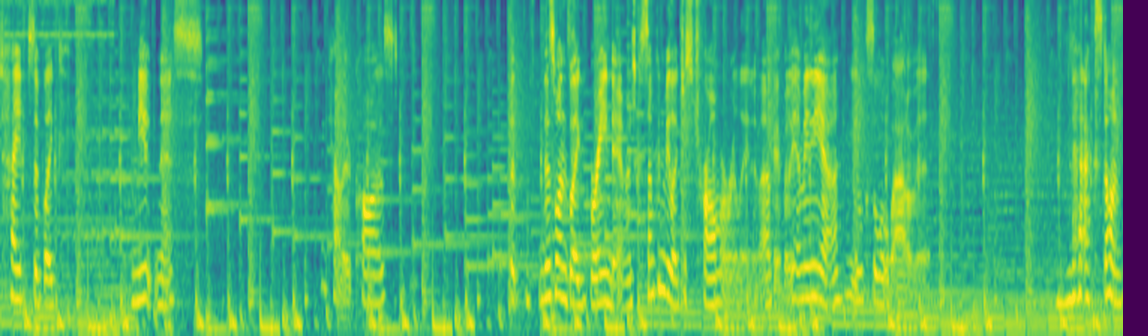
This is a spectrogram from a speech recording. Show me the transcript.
Types of, like, muteness. I think how they're caused. But this one's like brain damage, because some can be like just trauma related. Okay, but I mean, yeah, he looks a little out of it. Maxed on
